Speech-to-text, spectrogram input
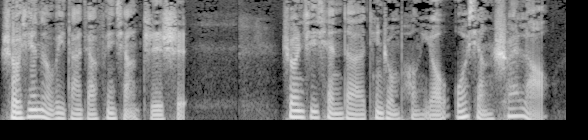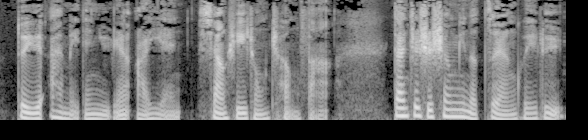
首先呢，为大家分享知识。收音机前的听众朋友，我想衰老。对于爱美的女人而言，像是一种惩罚，但这是生命的自然规律，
